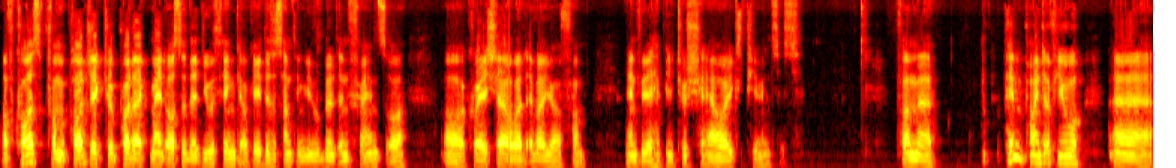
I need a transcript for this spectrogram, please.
of course, from a project to a product might also that you think, okay, this is something we will build in France or, or Croatia or whatever you are from. And we are happy to share our experiences. From a PIM point of view, uh,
